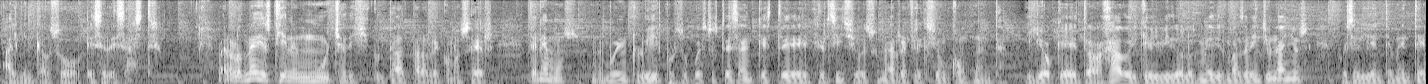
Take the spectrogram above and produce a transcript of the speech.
alguien causó ese desastre. Bueno, los medios tienen mucha dificultad para reconocer. Tenemos, me voy a incluir, por supuesto, ustedes saben que este ejercicio es una reflexión conjunta. Y yo que he trabajado y que he vivido los medios más de 21 años, pues evidentemente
